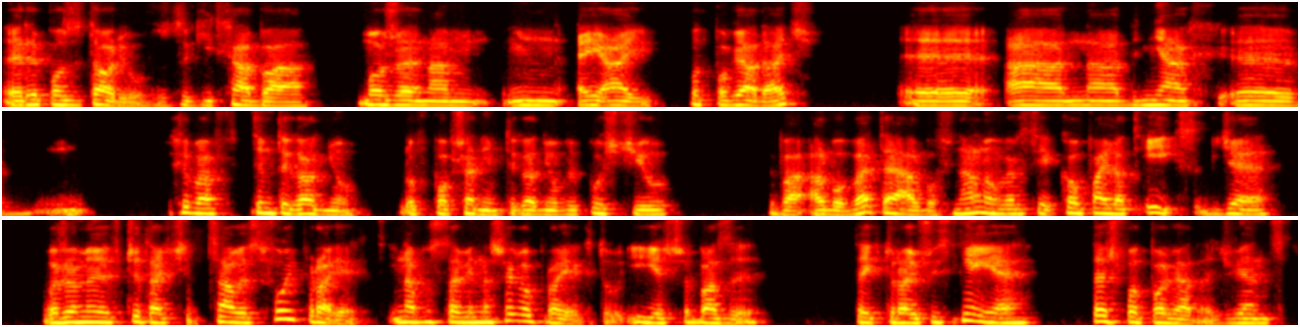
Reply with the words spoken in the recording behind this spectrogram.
repozytoriów z GitHuba może nam mm, AI podpowiadać, e, a na dniach, chyba w tym tygodniu lub w poprzednim tygodniu wypuścił chyba albo betę, albo finalną wersję Copilot X, gdzie możemy wczytać cały swój projekt i na podstawie naszego projektu i jeszcze bazy tej, która już istnieje, też podpowiadać. Więc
